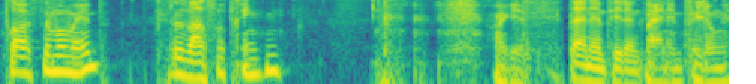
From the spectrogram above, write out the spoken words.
brauchst du einen Moment? Ein bisschen Wasser trinken? Okay. Deine Empfehlung. Meine Empfehlung.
